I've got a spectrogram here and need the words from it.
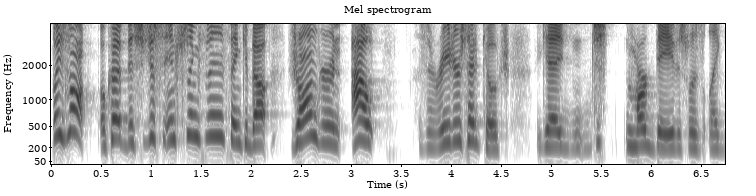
But he's not. Okay, this is just an interesting thing to think about. Jon Gruden out as the Raiders head coach. Okay, just Mark Davis was like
